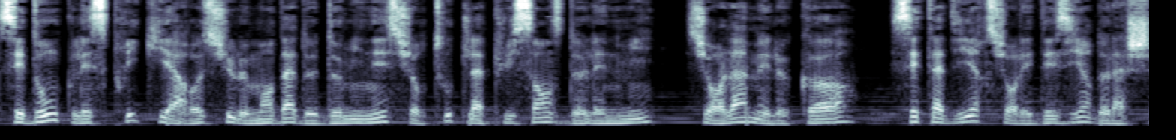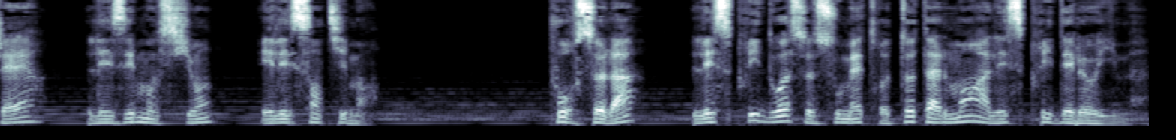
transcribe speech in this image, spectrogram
C'est donc l'esprit qui a reçu le mandat de dominer sur toute la puissance de l'ennemi, sur l'âme et le corps, c'est-à-dire sur les désirs de la chair, les émotions, et les sentiments. Pour cela, l'esprit doit se soumettre totalement à l'esprit d'Élohim.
